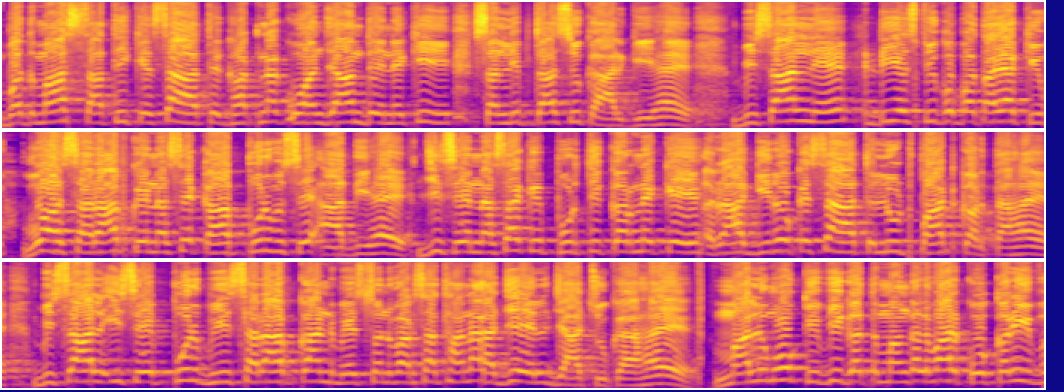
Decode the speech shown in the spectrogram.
बदमाश साथी के साथ घटना को अंजाम देने की संलिप्तता स्वीकार की है। विशाल ने डीएसपी को बताया कि वह शराब के नशे का पूर्व से आदि है, जिसे नशा की पूर्ति करने के राहगीरों के साथ लूटपाट करता है। विशाल इसे पूर्व भी शराब कांड में सोनवर्षा थाना जेल जा चुका है। मालूम हो कि विगत मंगलवार को करीब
